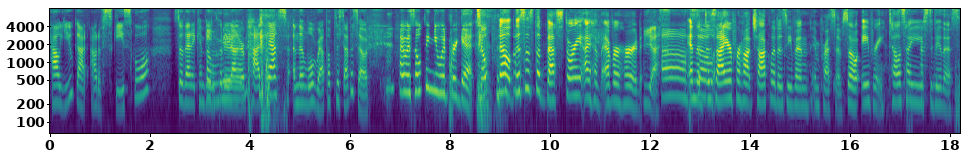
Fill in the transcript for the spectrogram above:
how you got out of ski school, so that it can be Oh, included on our podcast, and then we'll wrap up this episode. I was hoping you would forget. Nope. No, this is the best story I have ever heard. Yes. Oh, And the desire for hot chocolate is even impressive. So, Avery, tell us how you used to do this.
